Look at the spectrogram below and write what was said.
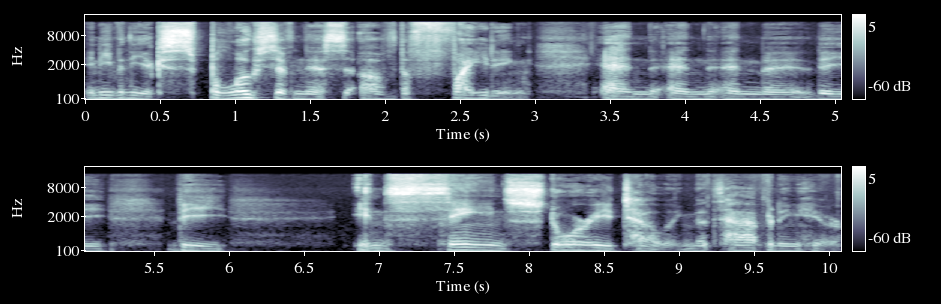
and even the explosiveness of the fighting and and and the the the insane storytelling that's happening here.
